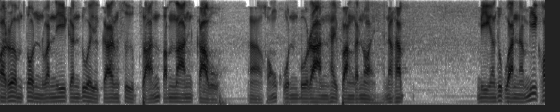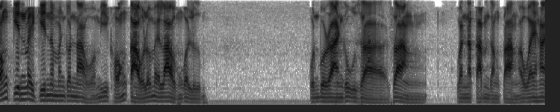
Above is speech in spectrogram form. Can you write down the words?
มาเริ่มต้นวันนี้กันด้วยการสืบสารตำนานเก่าอของคนโบราณให้ฟังกันหน่อยนะครับ มีกันทุกวันนะมีของกินไม่กินนะมันก็เน่า มีของเก่าแล้วไม่เล่ามันก็ลืมคนโบราณก็อุตส่าห์สร้าง วรรณกรรมต่าง ๆ เอาไว้ให้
